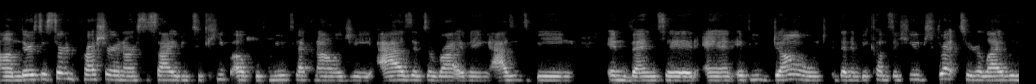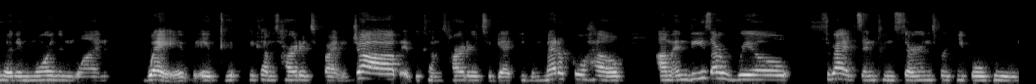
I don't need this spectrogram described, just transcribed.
Um, there's a certain pressure in our society to keep up with new technology as it's arriving, as it's being invented. And if you don't, then it becomes a huge threat to your livelihood in more than one way. It, it becomes harder to find a job, it becomes harder to get even medical help. Um, and these are real threats and concerns for people who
